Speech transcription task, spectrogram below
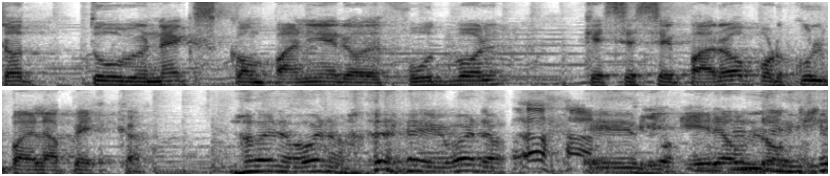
yo tuve un ex compañero de fútbol que se separó por culpa de la pesca. Bueno, bueno, bueno. Eh, era un loquito.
